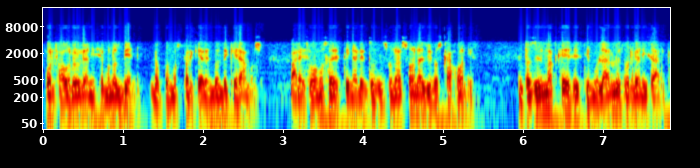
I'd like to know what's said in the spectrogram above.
por favor, organicémonos bien. No podemos parquear en donde queramos. Para eso vamos a destinar entonces unas zonas y unos cajones. Entonces, más que desestimularlo, es organizarlo.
